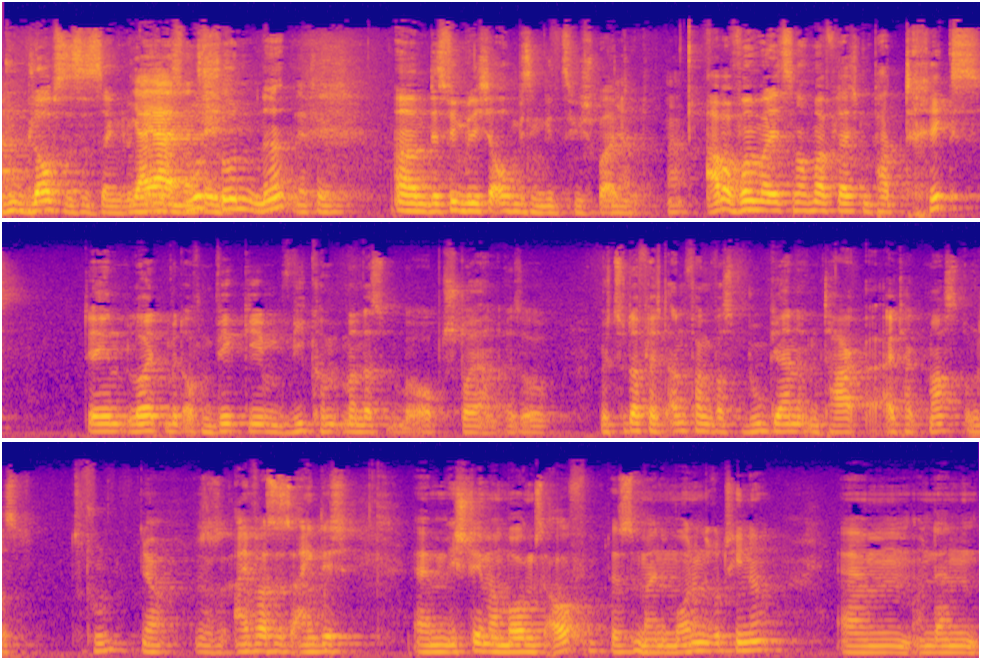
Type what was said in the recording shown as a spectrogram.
weil du glaubst, es ist sein Glück. Ja, ja, das muss natürlich. schon, ne? Natürlich. Ähm, deswegen bin ich da auch ein bisschen gezwiespaltet. Ja, ja. Aber wollen wir jetzt nochmal vielleicht ein paar Tricks den Leuten mit auf den Weg geben, wie kann man das überhaupt steuern? Also möchtest du da vielleicht anfangen, was du gerne im Tag, Alltag machst, um das zu tun? Ja, das Einfachste ist eigentlich, Ähm, ich stehe immer morgens auf, das ist meine Morning-Routine. Ähm, und dann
